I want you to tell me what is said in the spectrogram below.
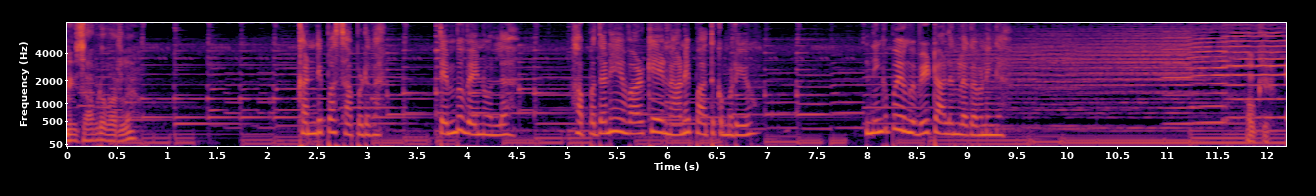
நீ சாப்பிட வரல? கண்டிப்பா சாப்பிடுவேன். தெம்பு வேணும்ல. அப்பதானே என் வாழ்க்கையை நானே பார்த்துக்க முடியும். நீங்க போய் உங்க வீட்டு ஆளுங்களை கவனிங்க. ஓகே.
